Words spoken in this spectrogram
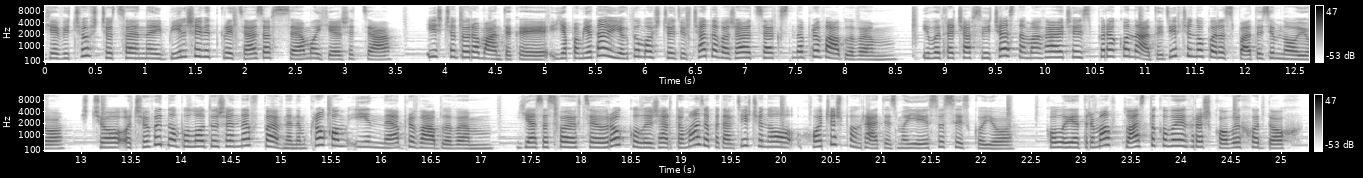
Я відчув, що це найбільше відкриття за все моє життя. І щодо романтики, я пам'ятаю, як думав, що дівчата вважають секс непривабливим, і витрачав свій час, намагаючись переконати дівчину переспати зі мною, що очевидно було дуже невпевненим кроком і непривабливим. Я засвоїв цей урок, коли жартома запитав дівчину: Хочеш пограти з моєю сосискою? Коли я тримав пластиковий іграшковий хот-дог.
